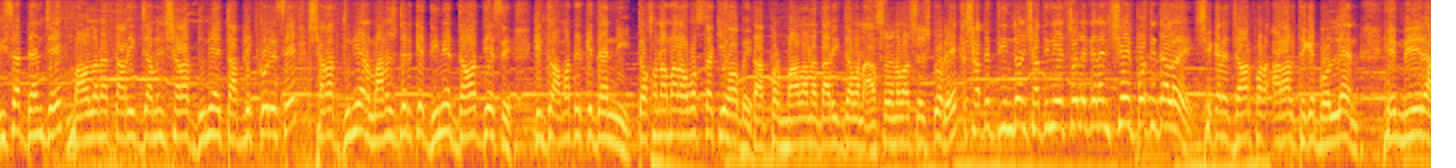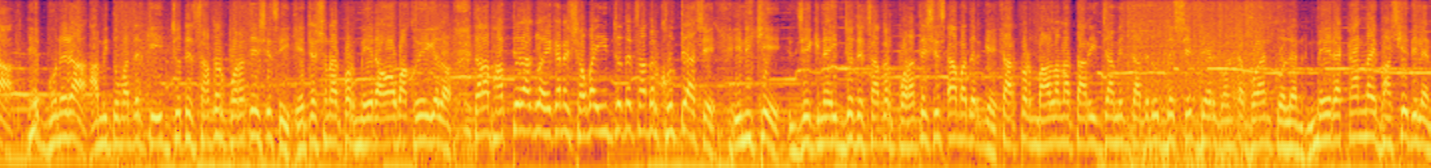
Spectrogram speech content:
বিচার দেন যে মাওলানা তারিক জামিল সারা দুনিয়ায় তাবলিক করেছে, সারা দুনিয়ার মানুষদেরকে দিনের দাওয়াত দিয়েছে, কিন্তু আমাদেরকে দেননি, তখন আমার অবস্থা কি হবে? তারপর মাওলানা তারিক জামান আশ্রয় নেওয়া শেষ করে সাথে তিনজন সাথী নিয়ে চলে গেলেন সেই পতিতালয়ে সেখানে যাওয়ার পর আড়াল থেকে বললেন, হে মেয়েরা, হে বোনেরা, আমি তোমাদেরকে ইজ্জতের চাদর পরাতে এসেছি। এটা শোনার পর মেয়েরা অবাক হয়ে গেল। তারা ভাবতে লাগল, এখানে সবাই ইজ্জতের চাদর খুলতে আসে। ইনি কে? যে কিনা ইজ্জতের চাদর পড়াতে এসেছে আমাদেরকে। তারপর মাওলানা তারিক জামিল তাদের উদ্দেশ্যে দেড় ঘণ্টা বয়ান করলেন। মেয়েরা কান্নায় ভাসিয়ে দিলেন,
